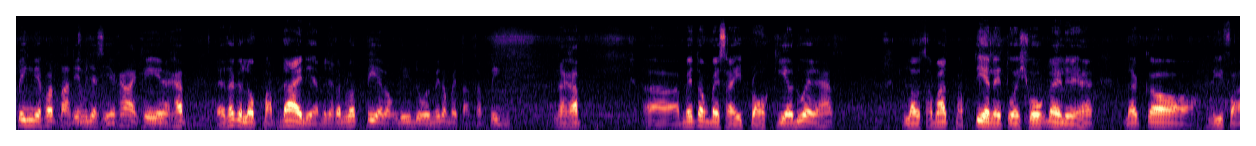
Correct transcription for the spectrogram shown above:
ปริงเนี่ยพอตัดเนี่ยมันจะเสียค่าเคนะครับแต่ถ้าเกิดเราปรับได้เนี่ยมันจะทำรถเตี้ยลงได้โดยไม่ต้องไปตัดสปริงนะครับไม่ต้องไปใส่ปลอกเกลียวด้วยนะครับเราสามารถปรับเตี้ยในตัวโชคได้เลยฮะ แล้วก็มีฝา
